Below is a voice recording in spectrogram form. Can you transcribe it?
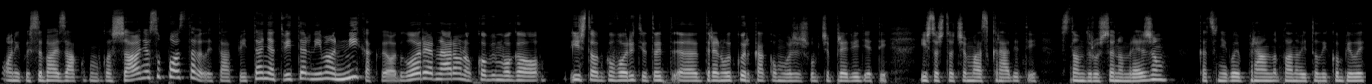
oni koji se bave zakupom oglašavanja, su postavili ta pitanja. Twitter nije imao nikakve odgovore, jer naravno ko bi mogao išta odgovoriti u toj uh, trenutku, jer kako možeš uopće predvidjeti išto što će Musk raditi s tom društvenom mrežom, kad su njegovi planovi toliko bili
